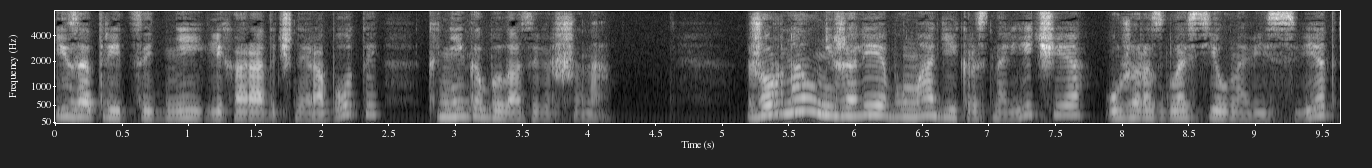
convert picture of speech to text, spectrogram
и за 30 дней лихорадочной работы книга была завершена. Журнал, не жалея бумаги и красноречия, уже разгласил на весь свет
